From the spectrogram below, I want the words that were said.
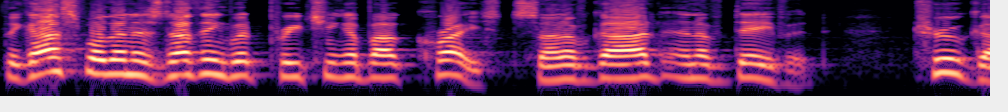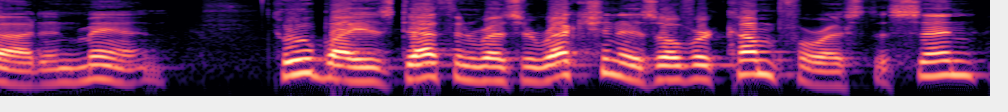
The gospel then is nothing but preaching about Christ, Son of God and of David, true God and man, who by his death and resurrection has overcome for us the sin,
